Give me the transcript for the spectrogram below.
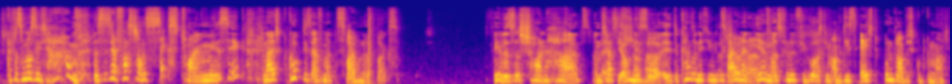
ich glaube, das muss ich haben. Das ist ja fast schon Sextoy-mäßig. Und dann habe ich geguckt, die ist einfach mal 200 Bucks. Ja, das ist schon hart. Und ich habe die auch nicht so, hart. ey, du kannst doch nicht irgendwie Das ist schon 200 hart. irgendwas für eine Figur ausgeben, aber die ist echt unglaublich gut gemacht.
